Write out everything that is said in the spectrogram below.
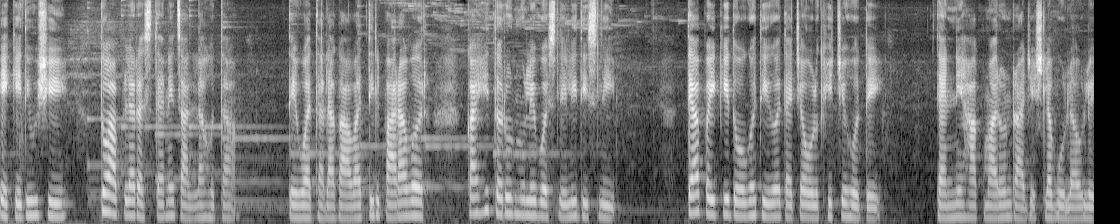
एके दिवशी तो आपल्या रस्त्याने चालला होता. तेव्हा त्याला गावातील पारावर काही तरुण मुले बसलेली दिसली. त्यापैकी दोघं तिघं त्याच्या ओळखीचे होते. त्यांनी हाक मारून राजेशला बोलावले.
